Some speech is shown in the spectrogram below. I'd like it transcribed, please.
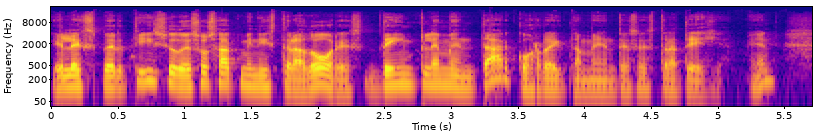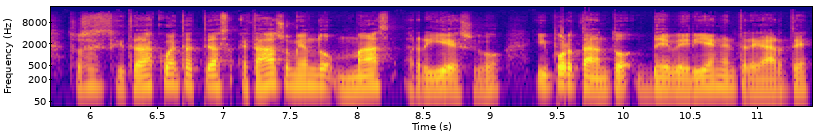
el experticio de esos administradores de implementar correctamente esa estrategia. ¿bien? Entonces, si te das cuenta, estás, estás asumiendo más riesgo y por tanto deberían entregarte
